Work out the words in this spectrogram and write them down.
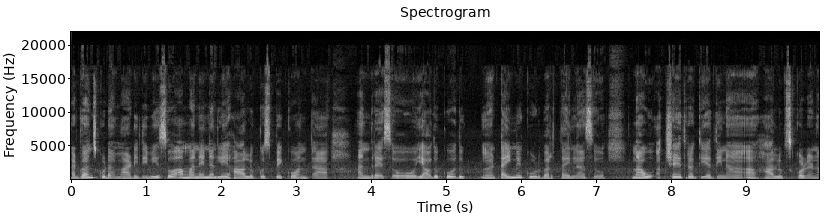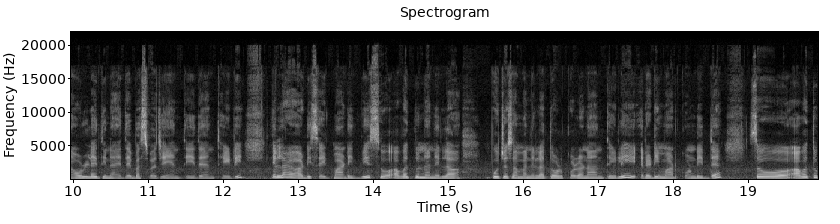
ಅಡ್ವಾನ್ಸ್ ಕೂಡ ಮಾಡಿದ್ದೀವಿ ಸೊ, ಆ ಮನೆಯಲ್ಲಿ ಹಾಲು ಕುಸಬೇಕು ಅಂತ ಅಂದರೆ, ಸೊ, ಯಾವುದಕ್ಕೂ ಅದು ಟೈಮೇ ಕೂಡ ಬರ್ತಾ ಇಲ್ಲ. ಸೊ, ನಾವು ಅಕ್ಷಯ ತೃತೀಯ ದಿನ ಹಾಲುಗಿಸ್ಕೊಳ್ಳೋಣ ಒಳ್ಳೆ ದಿನ ಇದೆ, ಬಸವ ಜಯಂತಿ ಇದೆ ಅಂತ ಹೇಳಿ ಎಲ್ಲ ಡಿಸೈಡ್ ಮಾಡಿದ್ವಿ. ಸೊ, ಅವತ್ತು ನಾನೆಲ್ಲ ಪೂಜೆ ಸಾಮಾನೆಲ್ಲ ತೊಳ್ಕೊಳ್ಳೋಣ ಅಂತೇಳಿ ರೆಡಿ ಮಾಡಿಕೊಂಡಿದ್ದೆ. ಸೊ ಆವತ್ತು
